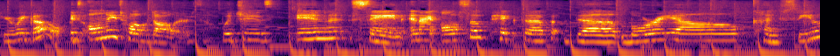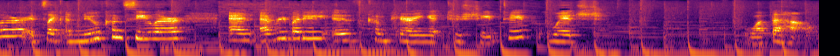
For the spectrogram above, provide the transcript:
here we go. It's only $12, which is insane. And I also picked up the L'Oreal concealer. It's like a new concealer and everybody is comparing it to Shape Tape, which, what the hell?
